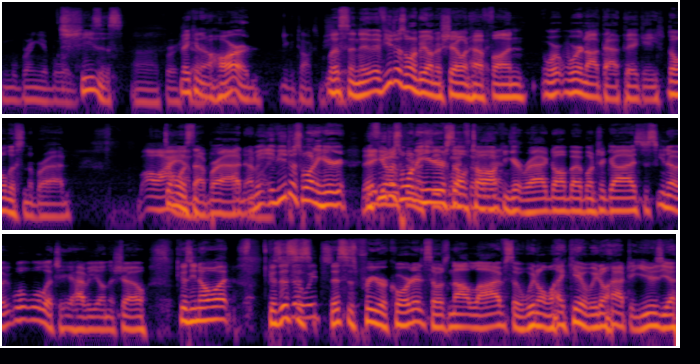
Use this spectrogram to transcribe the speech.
and we'll bring you aboard. Jesus. Uh, for Making show. it hard. You can talk some shit. Listen, if you just want to be on a show and have fun, we're we're not that picky. Don't listen to Brad. Oh, I Don't listen to Brad. I mean, if you just want to hear, They if you just want to hear yourself talk and get ragged on by a bunch of guys, just you know, we'll, we'll let you have you on the show because you know what? Because this So is this is pre-recorded, so it's not live. So we don't like you. We don't have to use you.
